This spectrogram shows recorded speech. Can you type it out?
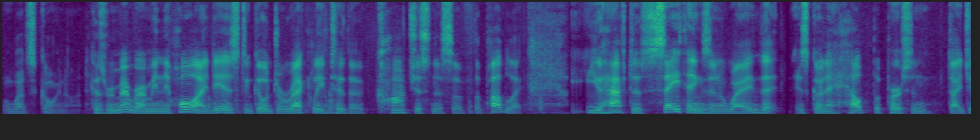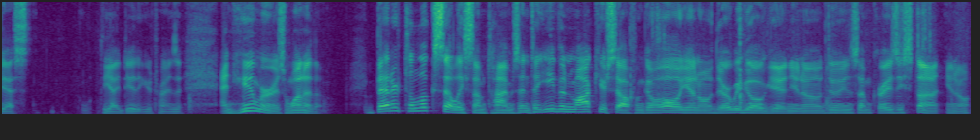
what's going on. Because remember, I mean, the whole idea is to go directly to the consciousness of the public. You have to say things in a way that is going to help the person digest the idea that you're trying to say. And humor is one of them. Better to look silly sometimes and to even mock yourself and go, oh, you know, there we go again, you know, doing some crazy stunt, you know.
